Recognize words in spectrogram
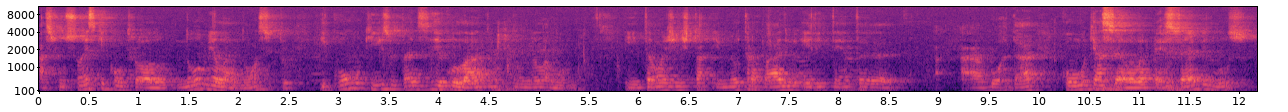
as funções que controlam no melanócito e como que isso está desregulado no melanoma. Então a gente tá, o meu trabalho ele tenta abordar como que a célula percebe luz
